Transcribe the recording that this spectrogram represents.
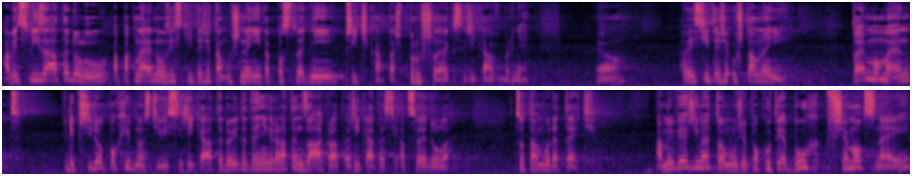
A vy slízáte dolů a pak najednou zjistíte, že tam už není ta poslední příčka, ta šprušle, jak se říká v Brně. Jo? A vy zjistíte, že už tam není. To je moment, kdy přijdou pochybnosti. Vy si říkáte, dojdete někde na ten základ a říkáte si, a co je dole? Co tam bude teď? A my věříme tomu, že pokud je Bůh všemocný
